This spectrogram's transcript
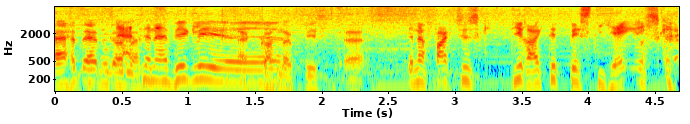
Ja, det er den godt Ja, nok. den er virkelig... Øh, Ja, godt nok fisk. Ja. Den er faktisk direkte bestialsk.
